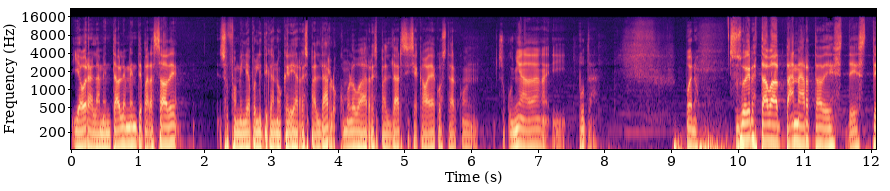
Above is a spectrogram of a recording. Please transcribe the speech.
Y ahora, lamentablemente para Sade, su familia política no quería respaldarlo. ¿Cómo lo va a respaldar si se acaba de acostar con su cuñada y puta? Bueno, su suegra estaba tan harta de, este,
